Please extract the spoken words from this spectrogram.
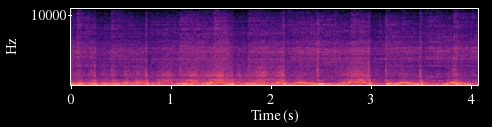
Thank you.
